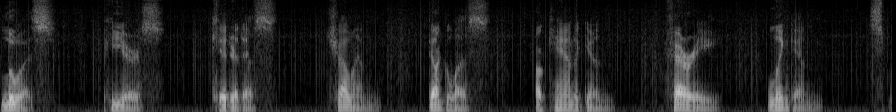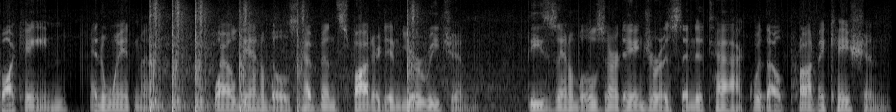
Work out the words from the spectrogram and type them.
Lewis, Pierce, Kittitas, Chelan, Douglas, Okanogan, Ferry, Lincoln, Spokane, and Whitman. Wild animals have been spotted in your region. These animals are dangerous and attack without provocation.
